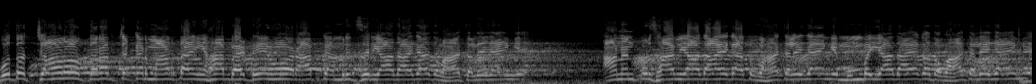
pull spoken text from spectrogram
वो तो चारों तरफ़ चक्कर मारता है, यहाँ बैठे हो और आपके अमृतसर याद आ जाए तो वहाँ चले जाएँगे। आनंदपुर साहब याद आएगा तो वहाँ चले जाएँगे, मुंबई याद आएगा तो वहाँ चले जाएँगे।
